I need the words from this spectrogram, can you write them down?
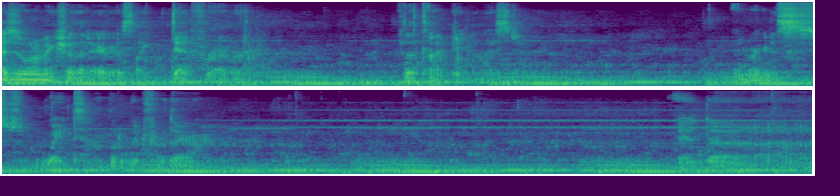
I just want to make sure that area is like dead forever. For the time being, at least. And we're gonna wait a little bit for there. And, uh.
